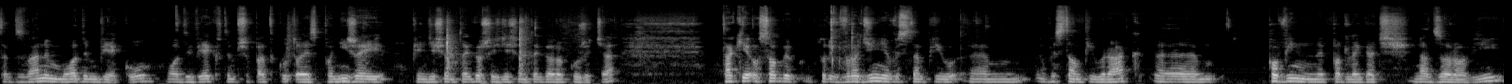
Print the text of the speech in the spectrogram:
tak zwanym młodym wieku. Młody wiek w tym przypadku to jest poniżej 50-60 roku życia. takie osoby, których w rodzinie wystąpił, wystąpił rak, powinny podlegać nadzorowi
